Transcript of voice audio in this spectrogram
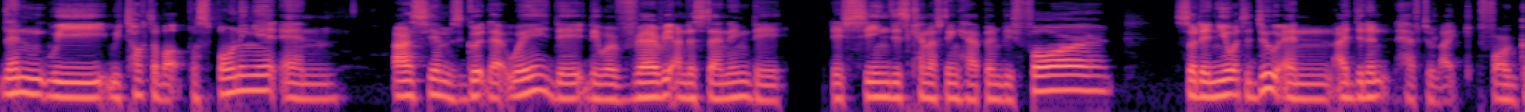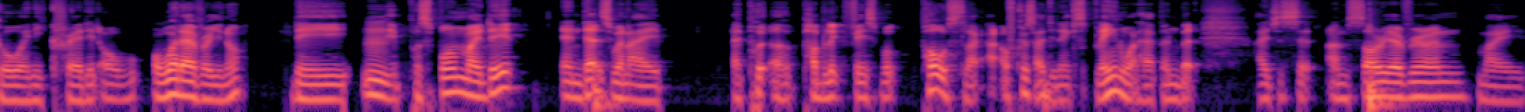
Then we we talked about postponing it, and RCM is good that way. They they were very understanding. They they've seen this kind of thing happen before so they knew what to do and i didn't have to like forego any credit or, or whatever you know they Mm. they postponed my date and that's when i i put a public facebook post like of course i didn't explain what happened but i just said i'm sorry everyone my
